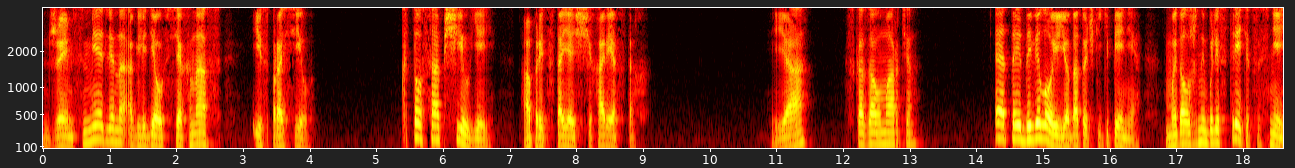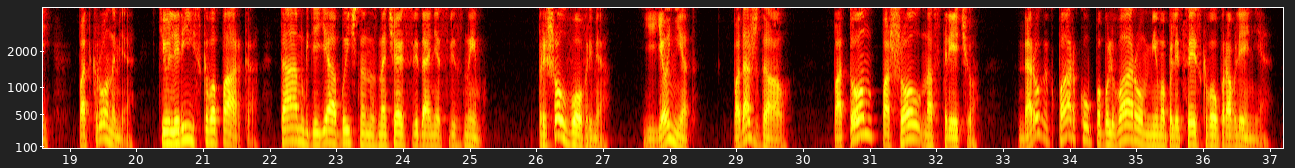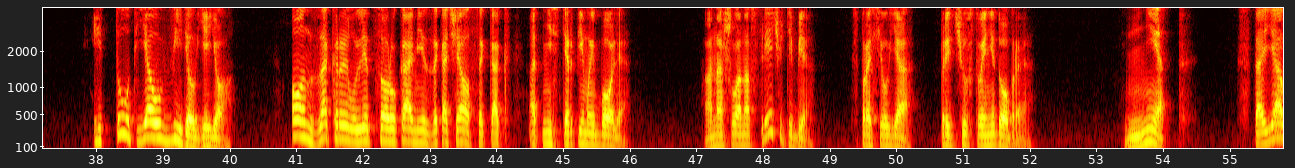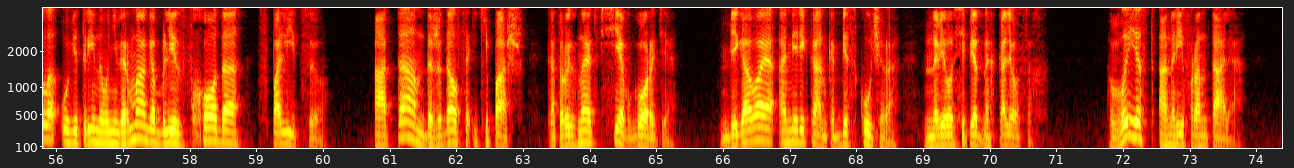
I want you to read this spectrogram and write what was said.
Джеймс медленно оглядел всех нас и спросил, кто сообщил ей о предстоящих арестах. «Я», — сказал Мартин. «Это и довело ее до точки кипения. Мы должны были встретиться с ней под кронами Тюлерийского парка, там, где я обычно назначаю свидание с Вязным. Пришел вовремя. Ее нет. Подождал. Потом пошел навстречу. Дорога к парку, по бульвару, мимо полицейского управления. И тут я увидел ее. Он закрыл лицо руками и закачался, как от нестерпимой боли. «Она шла навстречу тебе?» — спросил я, предчувствуя недоброе. «Нет». Стояла у витрины универмага близ входа в полицию. А там дожидался экипаж, который знают все в городе. Беговая американка без кучера, на велосипедных колесах. Выезд Анри Фронталя.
